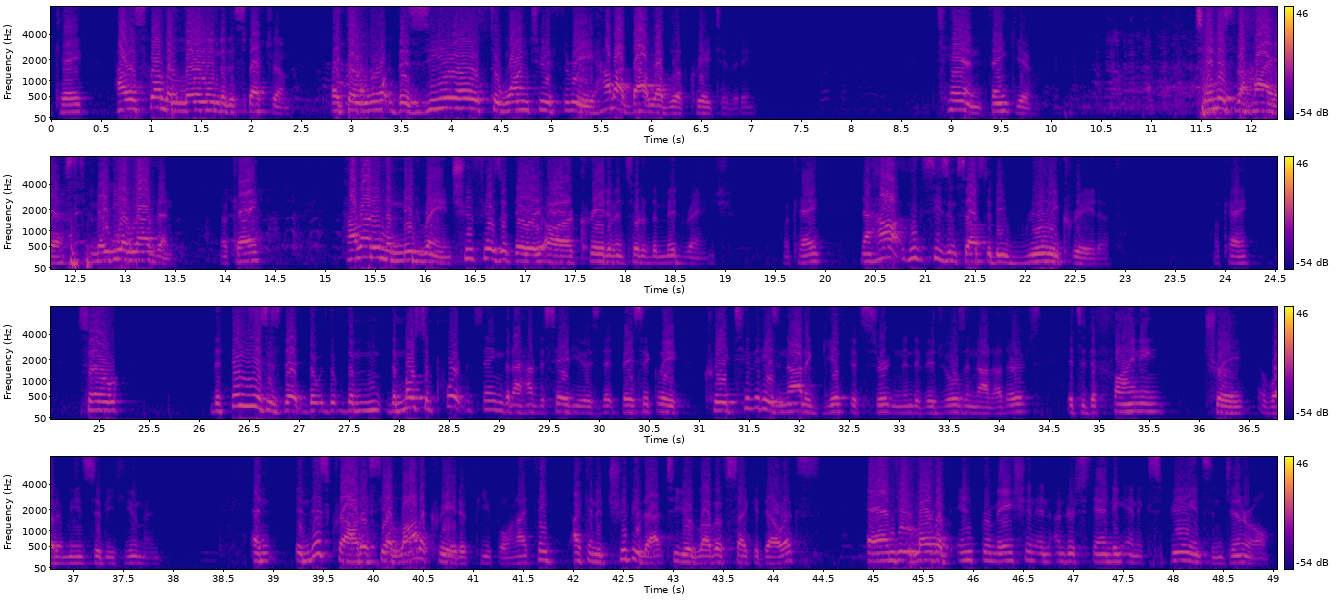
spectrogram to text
Okay? How let's go on the low end of the spectrum. Like the, the zeros to one, two, three. How about that level of creativity? What's the highest? Ten, thank you. Ten is the highest, maybe eleven. Okay? How about in the mid range? Who feels that they are creative in sort of the mid range? Okay? Now, how, who sees themselves to be really creative? Okay? So, the thing is, is that the, the, the, the, most important thing that I have to say to you is that basically creativity is not a gift of certain individuals and not others. It's a defining trait of what it means to be human. And in this crowd, I see a lot of creative people, and I think I can attribute that to your love of psychedelics and your love of information and understanding and experience in general.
